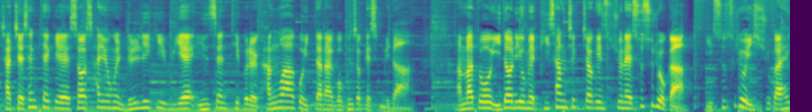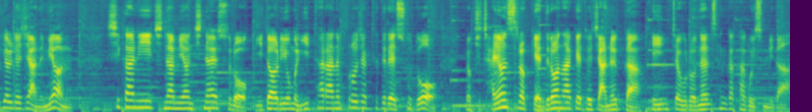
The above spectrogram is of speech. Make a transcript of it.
자체 생태계에서 사용을 늘리기 위해 인센티브를 강화하고 있다라고 분석했습니다. 아마도 이더리움의 비상식적인 수준의 수수료가 이 수수료 이슈가 해결되지 않으면 시간이 지나면 지날수록 이더리움을 이탈하는 프로젝트들의 수도 역시 자연스럽게 늘어나게 되지 않을까 개인적으로는 생각하고 있습니다.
